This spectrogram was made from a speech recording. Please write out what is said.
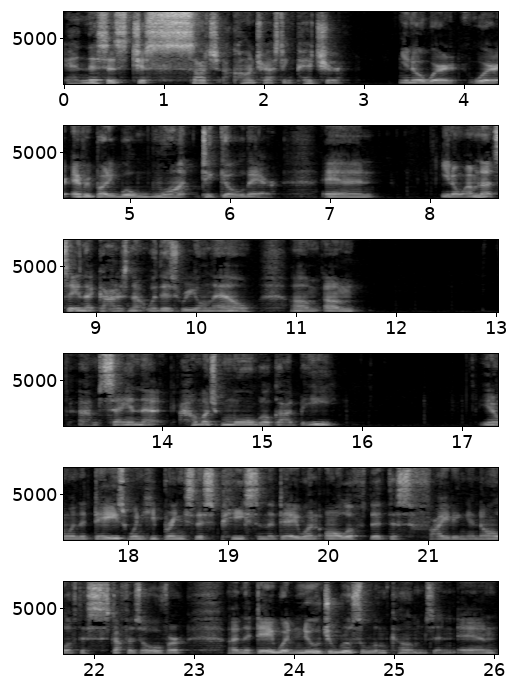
and this is just such a contrasting picture. You know, where where everybody will want to go there, and you know, I'm not saying that God is not with Israel now. Um, um, I'm saying that how much more will God be? You know, in the days when He brings this peace, and the day when all of the, this fighting and all of this stuff is over, and the day when New Jerusalem comes, and and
